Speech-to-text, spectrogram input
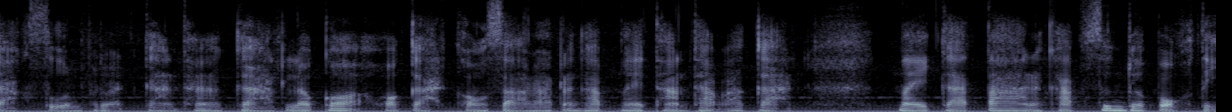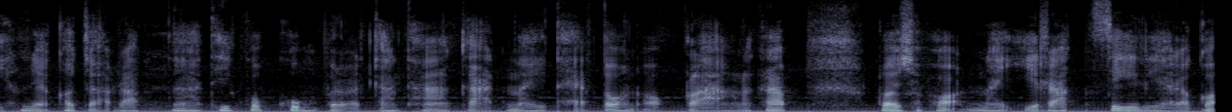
จากศูนย์ปฏิบัติการทางอากาศ แล้วก็อวกาศของสหรัฐนะครับ ในฐานทัพอากาศในกาตาร์นะครับ ซึ่งโดยปกติเนี่ยก็จะรับหน้าที่ควบคุมปฏิบัติการทางอากาศในแถบตะวันออกกลางนะครับ โดยเฉพาะในอิรักซีเรีย แล้วก็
